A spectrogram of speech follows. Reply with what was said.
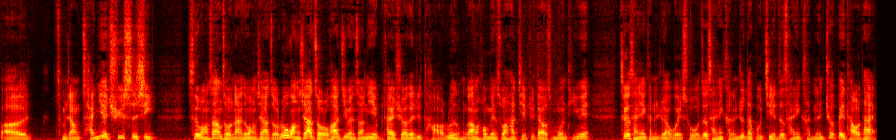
呃怎么讲，产业趋势性是往上走呢，还是往下走？如果往下走的话，基本上你也不太需要再去讨论我们刚刚后面说它解决掉有什么问题，因为。这个产业可能就在萎缩，这个产业可能就在不见，这个产业可能就被淘汰。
